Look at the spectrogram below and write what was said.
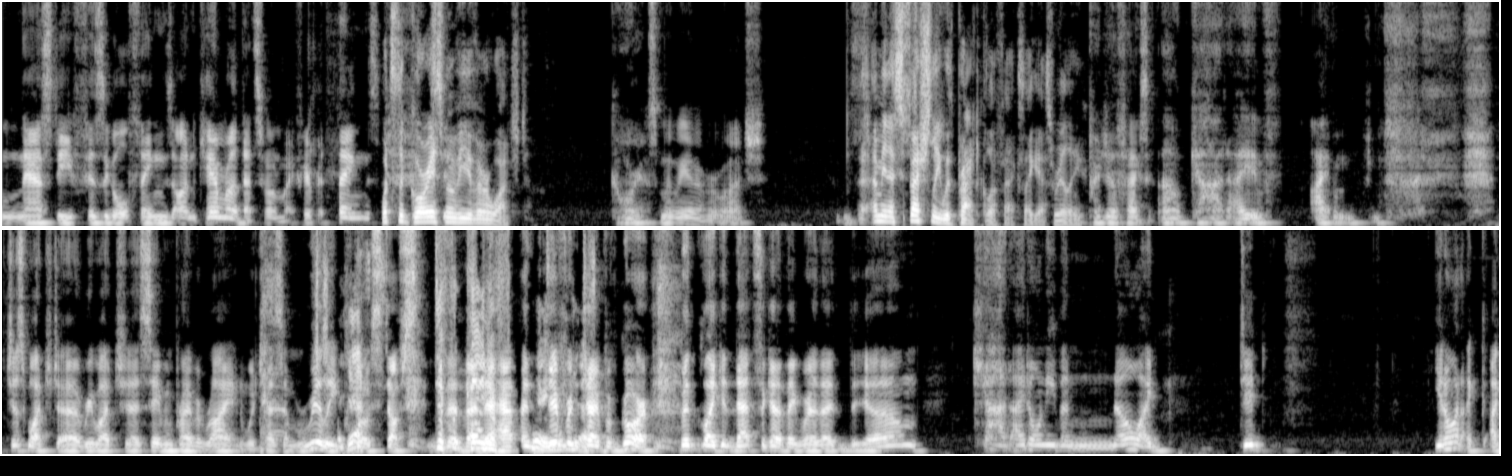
nasty physical things on camera. That's one of my favorite things. What's the goriest So- movie you've ever watched? Goriest movie I've ever watched. I mean, especially with practical effects, I guess. Really. Practical effects. Oh God, I've I just watched uh, rewatch uh, Saving Private Ryan, which has some really Yes. gross stuff Different that, that, that happened, thing, different yes. type of gore. But like that's the kind of thing where that um, God, I don't even know. I did. You know what? I, I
